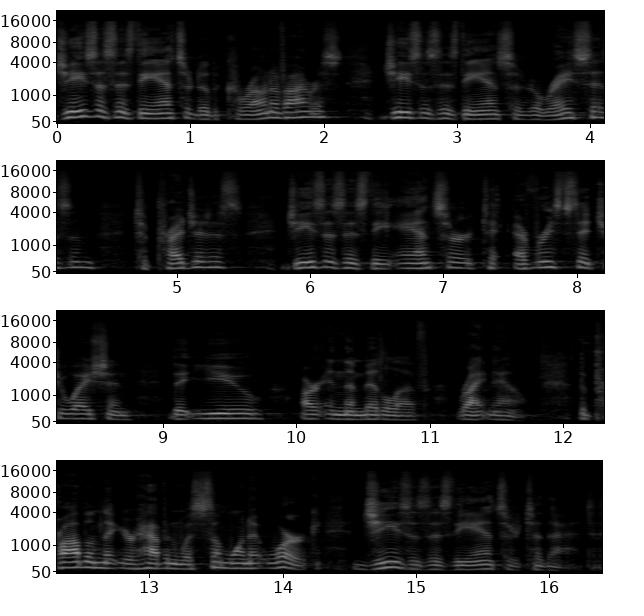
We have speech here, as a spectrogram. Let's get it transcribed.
Jesus is the answer to the coronavirus. Jesus is the answer to racism, to prejudice. Jesus is the answer to every situation that you are in the middle of right now. The problem that you're having with someone at work, Jesus is the answer to that.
